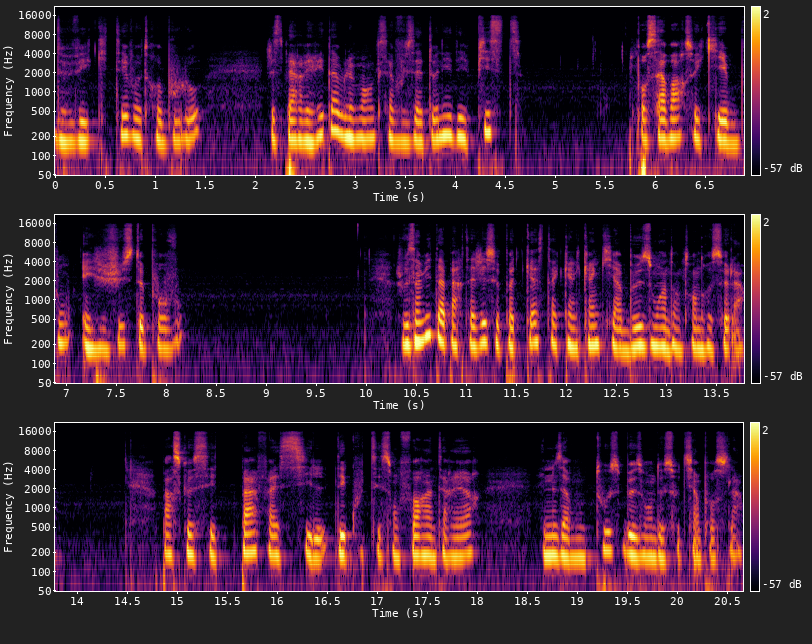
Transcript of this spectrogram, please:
devez quitter votre boulot, j'espère véritablement que ça vous a donné des pistes pour savoir ce qui est bon et juste pour vous. Je vous invite à partager ce podcast à quelqu'un qui a besoin d'entendre cela. Parce que c'est pas facile d'écouter son fort intérieur et nous avons tous besoin de soutien pour cela.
